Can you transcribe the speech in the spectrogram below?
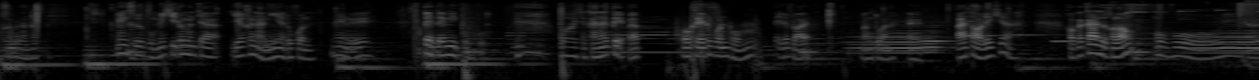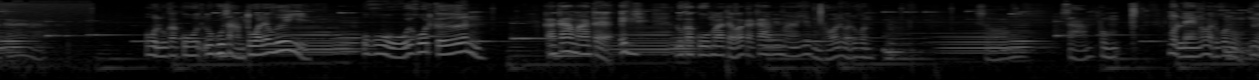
เข้าไปแล้วครับนี่คือผมไม่คิดว่ามันจะเยอะขนาดนี้อะทุกคนแม่เลยเตะเต็มอีกโอ้ยจัดการให้เตะแป๊บโอเคทุกคนผมเตะเรียบร้อยบางตัวนะเออตายต่อเลยเชีย หลูกากูลูกกูสามตัวแล้วเว้ย โอ้โหโคตรเกินกาก้ามาแต่เอ้ยลูกากูมาแต่ว่ากาก้าไม่มาเยี่ยผมท้อเลยว่ะทุกคนสองสามผมหมดแรงแล้วว่ะทุกคนผมเหนื่อย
